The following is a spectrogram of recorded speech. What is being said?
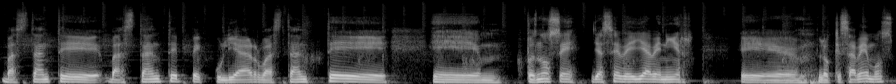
bastante, bastante peculiar, bastante, eh, pues no sé, ya se veía venir eh, lo que sabemos,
